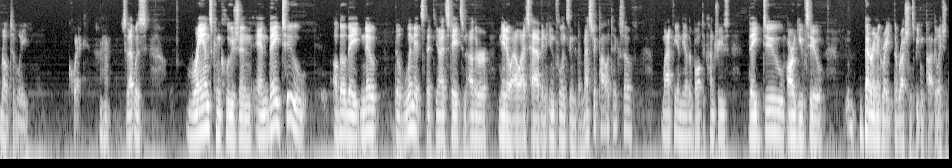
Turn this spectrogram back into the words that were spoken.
relatively quick. Mm-hmm. So that was Rand's conclusion. And they too, although they note the limits that the United States and other NATO allies have in influencing the domestic politics of Latvia and the other Baltic countries, they do argue to better integrate the Russian speaking population.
